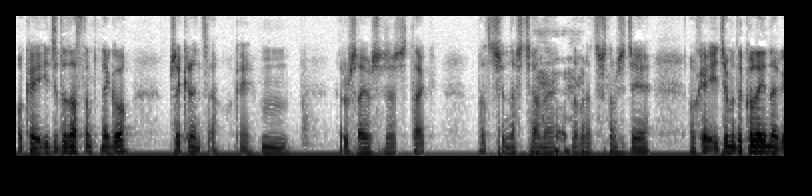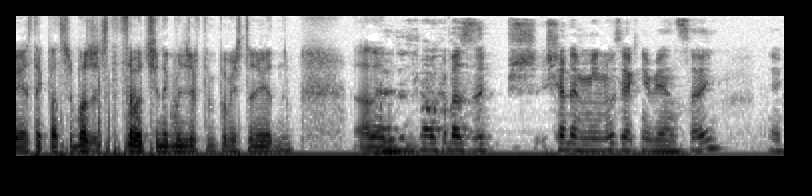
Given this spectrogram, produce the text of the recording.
okej, idzie do następnego, przekręca, okej, hmm, ruszają się rzeczy, tak, patrzy na ścianę, dobra, coś tam się dzieje, okej, idziemy do kolejnego, ja tak patrzę, boże, czy to cały odcinek będzie w tym pomieszczeniu jednym, Ale ale, to trwało chyba z 7 minut, jak nie więcej. Jak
